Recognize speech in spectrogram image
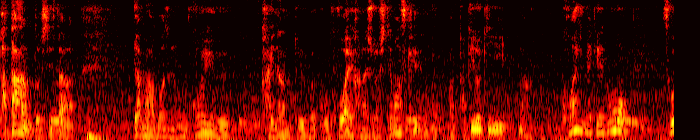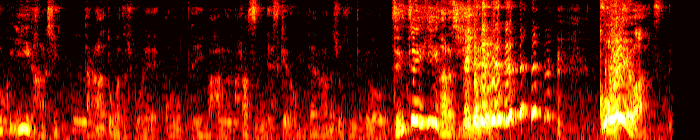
パターンとしてさ、うん。いやまあまあでもこういう怪談というかこう怖い話をしてますけれども、まあ、時々、まあ、怖いんだけれどもすごくいい話だなと私これ思って今話すんですけどみたいな話をするんだけど全然いい話じゃねえよ。怖えわっつって、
